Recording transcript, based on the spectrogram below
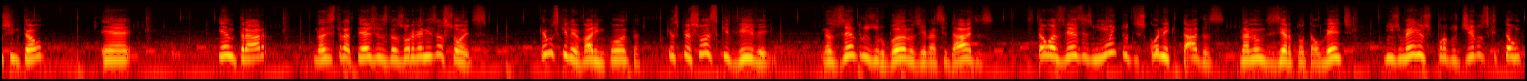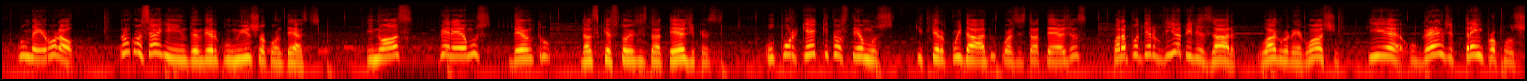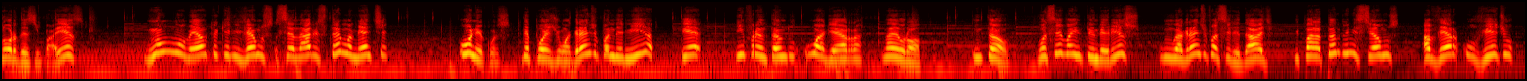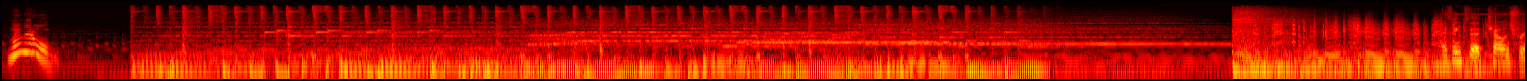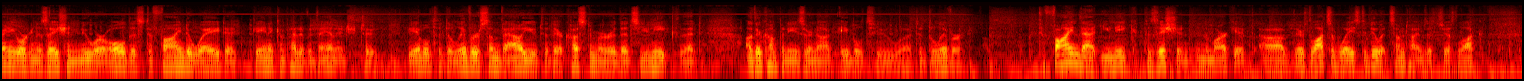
vamos então é, entrar nas estratégias das organizações. Temos que levar em conta que as pessoas que vivem nos centros urbanos e nas cidades estão às vezes muito desconectadas, para não dizer totalmente, dos meios produtivos que estão no meio rural. Não conseguem entender como isso acontece. E nós veremos dentro das questões estratégicas o porquê que nós temos que ter cuidado com as estratégias para poder viabilizar o agronegócio, que é o grande trem propulsor desse país, num momento em que vivemos cenários extremamente únicos, depois de uma grande pandemia e enfrentando uma guerra na Europa. Então, você vai entender isso com uma grande facilidade e para tanto iniciamos a ver o vídeo número 1. Um. I think the challenge for any organization, new or old, is to find a way to gain a competitive advantage, to be able to deliver some value to their customer that's unique, that other companies are not able to, uh, to deliver. To find that unique position in the market, uh, there's lots of ways to do it. Sometimes it's just luck.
